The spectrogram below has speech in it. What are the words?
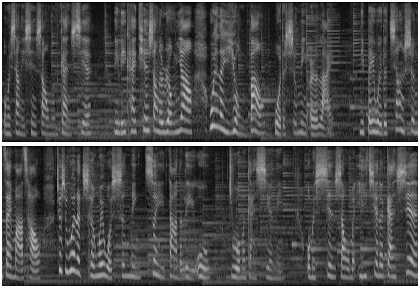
我们向你献上我们的感谢。你离开天上的荣耀，为了拥抱我的生命而来。你卑微的降生在马槽，就是为了成为我生命最大的礼物。主，我们感谢你，我们献上我们一切的感谢，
